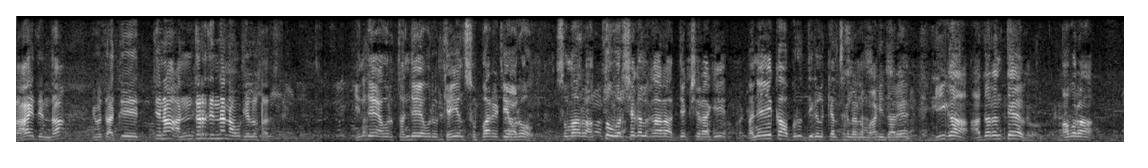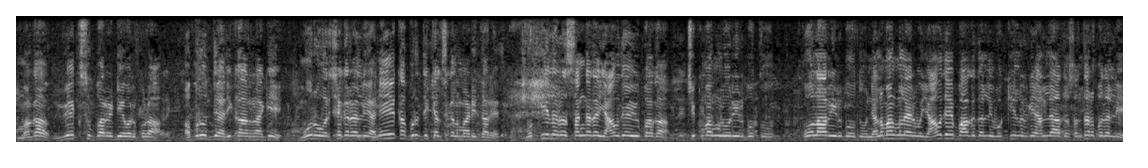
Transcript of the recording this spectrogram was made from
ಸಹಾಯದಿಂದ ಇವತ್ತು ಅತಿ ಹೆಚ್ಚಿನ ಅಂತರದಿಂದ ನಾವು ಗೆಲುವು ಸಾಧಿಸ್ತೀವಿ. ಹಿಂದೆ ಅವರ ತಂದೆಯವರು ಕೆ ಎನ್ ಸುಬ್ಬಾರೆಡ್ಡಿ ಅವರು ಸುಮಾರು ಹತ್ತು ವರ್ಷಗಳ ಕಾಲ ಅಧ್ಯಕ್ಷರಾಗಿ ಅನೇಕ ಅಭಿವೃದ್ಧಿಗಳ ಕೆಲಸಗಳನ್ನು ಮಾಡಿದ್ದಾರೆ. ಈಗ ಅದರಂತೆ ಅವರ ಮಗ ವಿವೇಕ್ ಸುಬ್ಬಾರೆಡ್ಡಿ ಅವರು ಕೂಡ ಅಭಿವೃದ್ಧಿ ಅಧಿಕಾರರಾಗಿ ಮೂರು ವರ್ಷಗಳಲ್ಲಿ ಅನೇಕ ಅಭಿವೃದ್ಧಿ ಕೆಲಸಗಳು ಮಾಡಿದ್ದಾರೆ. ವಕೀಲರ ಸಂಘದ ಯಾವುದೇ ವಿಭಾಗ ಚಿಕ್ಕಮಗಳೂರು ಇರಬೇಕು, ಕೋಲಾರ ಇರ್ಬೋದು, ನೆಲಮಂಗಲ ಇರ್ಬೋದು, ಯಾವುದೇ ಭಾಗದಲ್ಲಿ ವಕೀಲರಿಗೆ ಅಲ್ಲಾದ ಸಂದರ್ಭದಲ್ಲಿ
